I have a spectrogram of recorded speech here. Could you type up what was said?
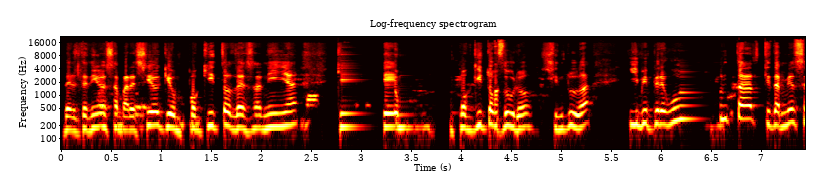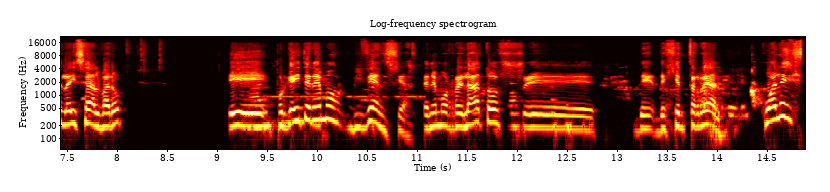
del tenido desaparecido, que un poquito de esa niña, que es un poquito más duro, sin duda. Y mi pregunta, que también se la hice a Álvaro, eh, porque ahí tenemos vivencias, tenemos relatos eh, de, gente real. ¿Cuál es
